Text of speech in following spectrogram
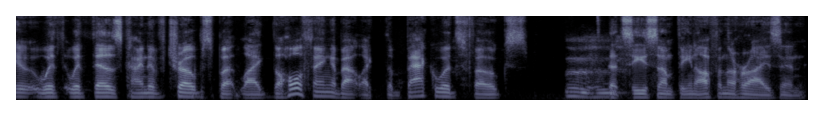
i- with with those kind of tropes. But like the whole thing about like the backwoods folks Mhm. that sees something off on the horizon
